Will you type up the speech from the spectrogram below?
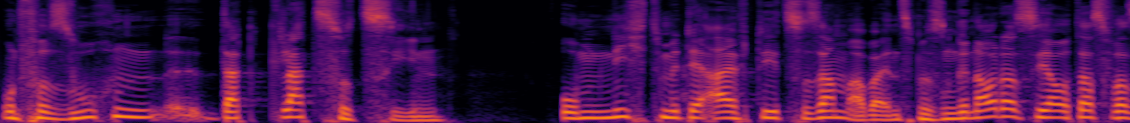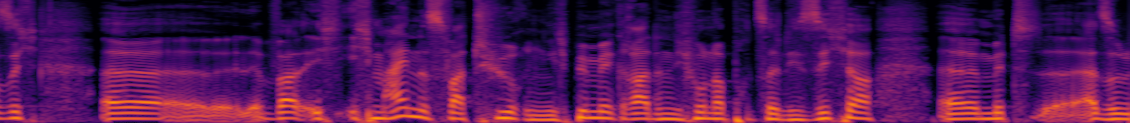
und versuchen, äh, das glatt zu ziehen. Um nicht mit der AfD zusammenarbeiten zu müssen. Genau das ist ja auch das, was ich, äh, ich, ich meine, es war Thüringen. Ich bin mir gerade nicht hundertprozentig sicher äh, mit, also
